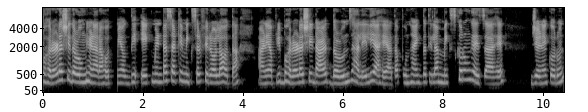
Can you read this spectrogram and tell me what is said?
भरड अशी दळून घेणार आहोत. मी अगदी एक मिनिटासाठी मिक्सर फिरवला होता आणि आपली भरड अशी डाळ दळून झालेली आहे. आता पुन्हा एकदा तिला मिक्स करून घ्यायचं आहे. जेणेकरून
